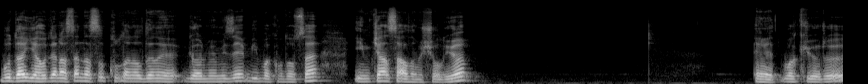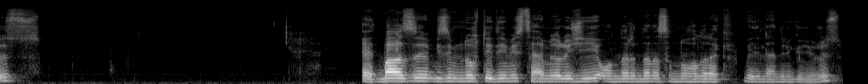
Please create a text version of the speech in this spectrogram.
Bu da Yahudilerin aslında nasıl kullanıldığını görmemize bir bakımda olsa imkan sağlamış oluyor. Evet bakıyoruz. Evet bazı bizim Nuh dediğimiz terminolojiyi onların da nasıl Nuh olarak belirlendiğini görüyoruz.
